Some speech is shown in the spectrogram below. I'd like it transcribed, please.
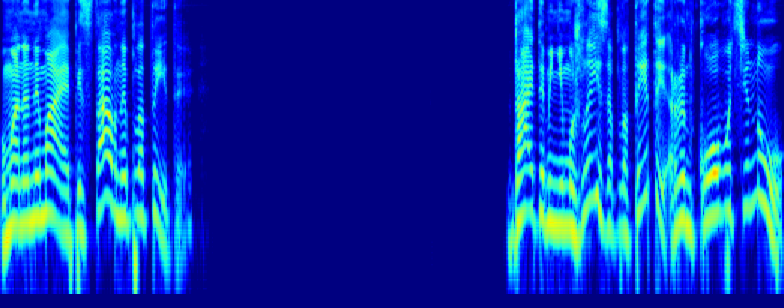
У мене немає підстав не платити. Дайте мені можливість заплатити ринкову ціну.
